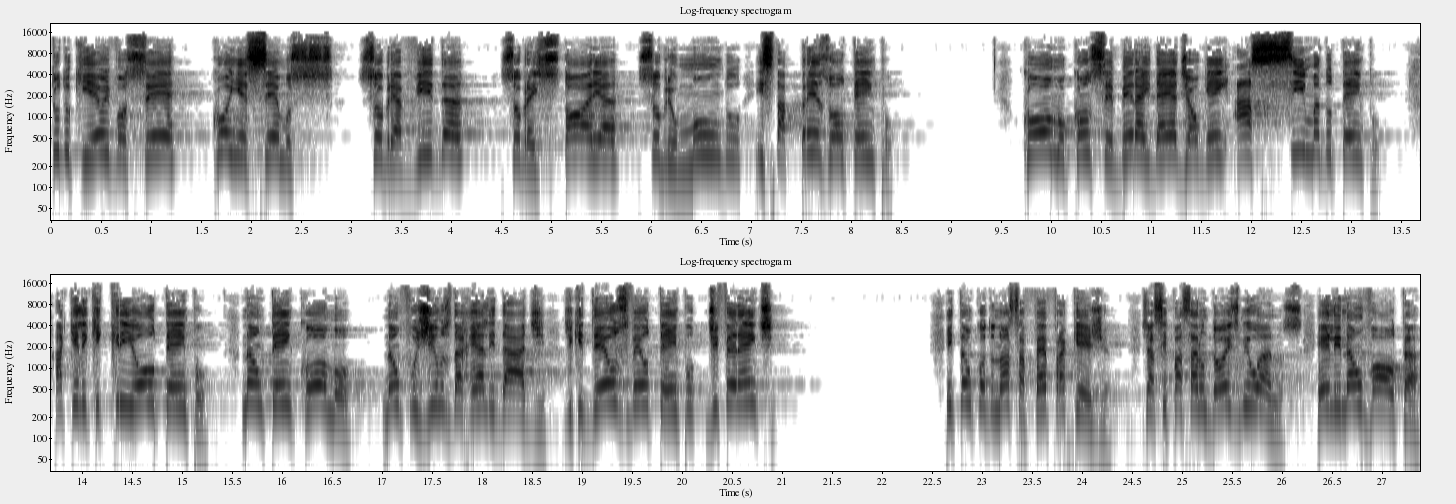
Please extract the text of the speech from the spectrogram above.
tudo que eu e você conhecemos sobre a vida, sobre a história, sobre o mundo, está preso ao tempo. Como conceber a ideia de alguém acima do tempo? Aquele que criou o tempo. Não tem como não fugimos da realidade de que Deus vê o tempo diferente. Então, quando nossa fé fraqueja, já se passaram dois mil anos, ele não volta,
